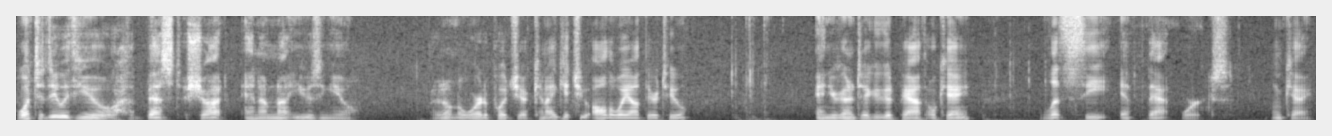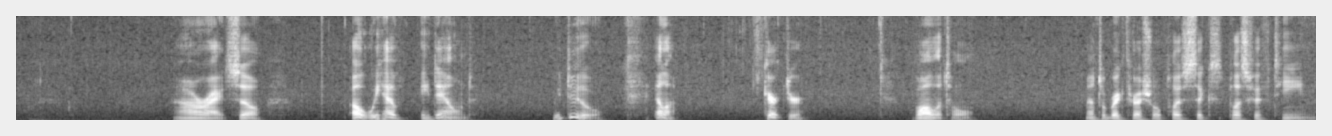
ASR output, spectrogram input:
What to do with you? The best shot, and I'm not using you. I don't know where to put you. Can I get you all the way out there too? And you're going to take a good path? Okay. Let's see if that works. Okay. Alright, so... Oh, we have a downed. We do. Ella. Character. Volatile. Mental break threshold plus six plus fifteen.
